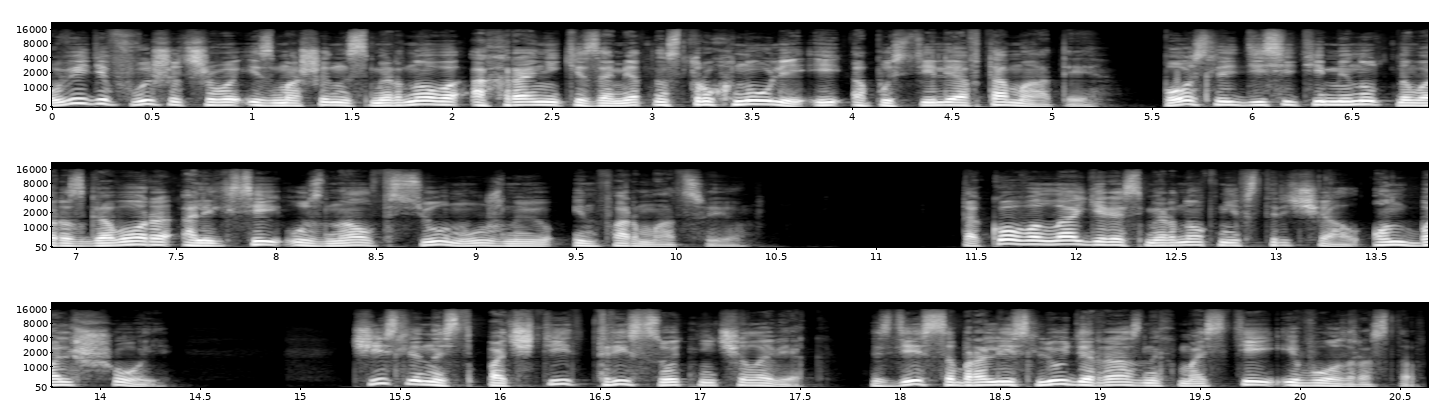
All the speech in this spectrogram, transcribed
Увидев вышедшего из машины Смирнова, охранники заметно струхнули и опустили автоматы. После десятиминутного разговора Алексей узнал всю нужную информацию. Такого лагеря Смирнов не встречал. Он большой. Численность почти три сотни человек. Здесь собрались люди разных мастей и возрастов.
